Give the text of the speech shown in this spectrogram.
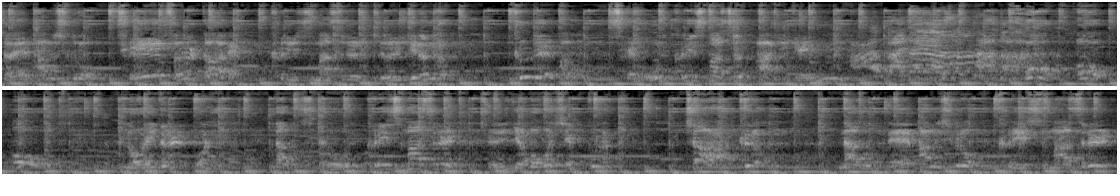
각자의 방식으로 최선을 다해 크리스마스를 즐기는 것. 그게 바로 새로운 크리스마스 아니겠니? 아 맞아요 산타 오, 오, 오. 너희들을 보니 나도 새로운 크리스마스를 즐겨보고 싶구나. 자, 그럼 나도 내 방식으로 크리스마스를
